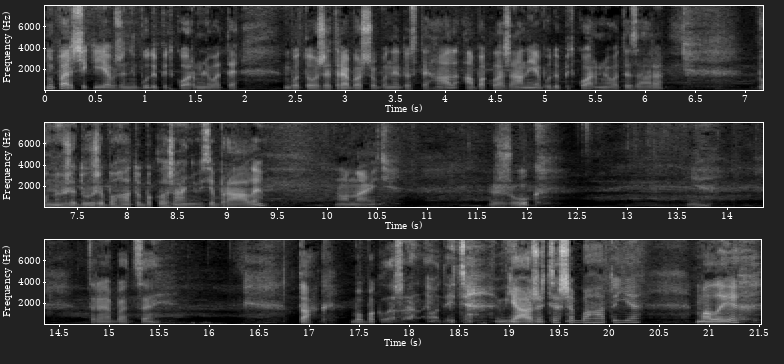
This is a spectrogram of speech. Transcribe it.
Ну, перчики я вже не буду підкормлювати, бо то вже треба, щоб вони достигали, а баклажани я буду підкормлювати зараз. Бо ми вже дуже багато баклажанів зібрали. О, навіть жук. Є. Треба цей. Так, бо баклажани, дивіться, в'яжуться ще багато є. Малих.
